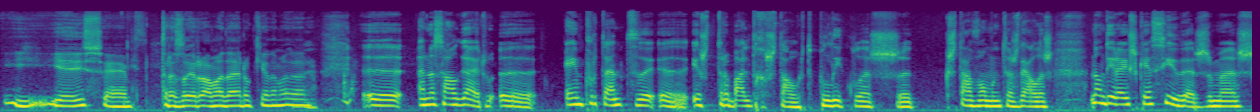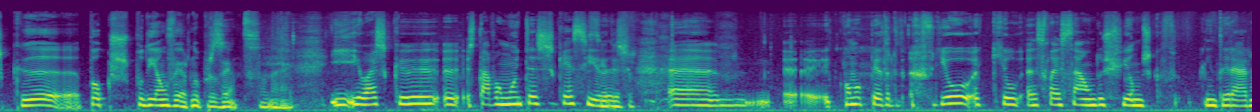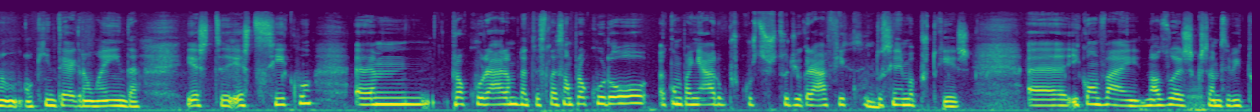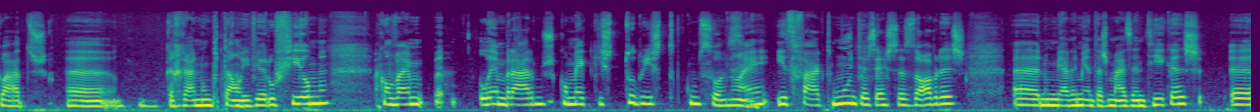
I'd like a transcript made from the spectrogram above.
e, e, é isso, é trazer à Madeira o que é da Madeira. Uh, Ana Salgueiro, uh, é importante uh, este trabalho de restauro de películas que estavam muitas delas, não direi esquecidas, mas que poucos podiam ver no presente. Não é? E eu acho que uh, estavam muitas esquecidas. Uh, como o Pedro referiu, aquilo, a seleção dos filmes que integraram ou que integram ainda este, este ciclo, um, procuraram, portanto, a seleção procurou acompanhar o percurso historiográfico Sim. do cinema português. Uh, e convém, nós hoje que estamos habituados a carregar num botão e ver o filme, convém lembrarmos como é que isto, tudo isto começou, não é? Sim. é? E de facto, muitas destas obras, uh, nomeadamente as mais antigas,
